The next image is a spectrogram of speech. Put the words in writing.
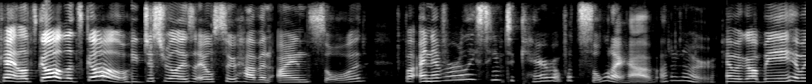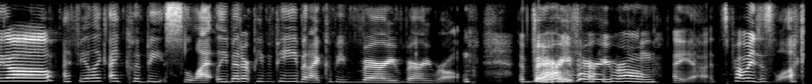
Okay, let's go. Let's go. I just realized I also have an iron sword. But I never really seem to care about what sword I have. I don't know. Here we go, B. Here we go. I feel like I could be slightly better at PvP, but I could be very, very wrong. very, very wrong. Oh, yeah, it's probably just luck.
